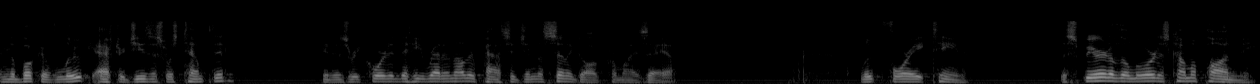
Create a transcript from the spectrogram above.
In the book of Luke, after Jesus was tempted, it is recorded that he read another passage in the synagogue from Isaiah. Luke 4:18 The spirit of the Lord has come upon me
